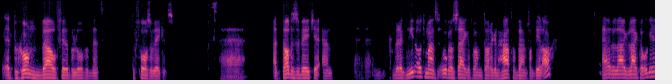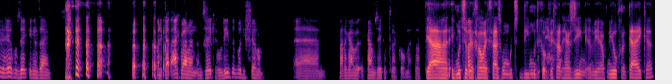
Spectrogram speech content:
Het begon wel veelbelovend met The Force Awakens. Eh, en dat is een beetje, en eh, wil ik niet automatisch ook al zeggen van dat ik een hater ben van deel 8. Hè, daar laat laat ik er ook even heel voorzichtig in zijn. Want ik heb echt wel een, een zekere liefde voor die film. Ehm, maar daar gaan we, gaan we zeker op terugkomen. Dat, eh, Ja, ik moet ze weer gaan, weer gaan moet, die moet ik ook weer gaan herzien en weer opnieuw gaan kijken.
